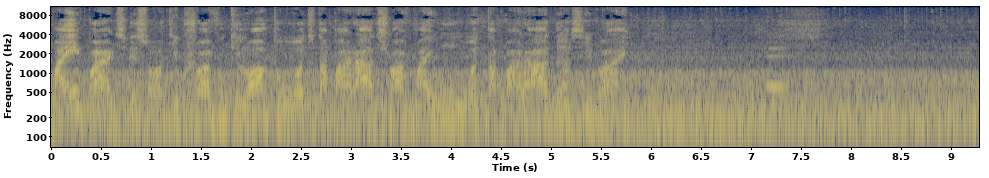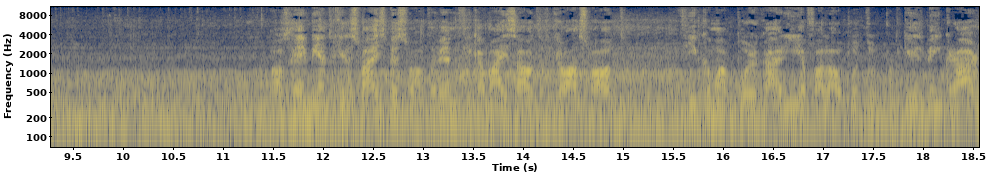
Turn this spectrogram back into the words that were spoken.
Mas em partes, pessoal. Tipo, chove um quilômetro, o outro tá parado, chove mais um, o outro tá parado, assim vai. Olha os remendos que eles fazem, pessoal. Tá vendo? Fica mais alto do que o asfalto. Fica uma porcaria falar o português bem claro.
